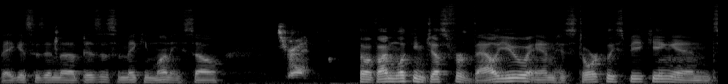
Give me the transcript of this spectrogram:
Vegas is in the business of making money. So, That's right. so if I'm looking just for value and historically speaking and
